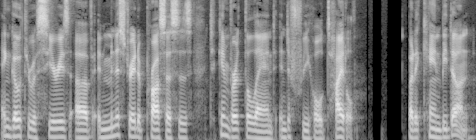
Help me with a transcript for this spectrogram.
and go through a series of administrative processes to convert the land into freehold title. But it can be done.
